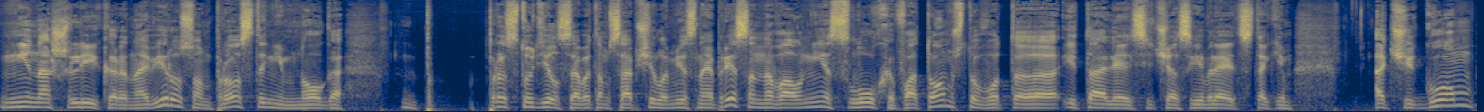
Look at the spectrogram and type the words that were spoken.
не нашли коронавирус, он просто немного простудился, об этом сообщила местная пресса, на волне слухов о том, что вот э, Италия сейчас является таким очагом,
